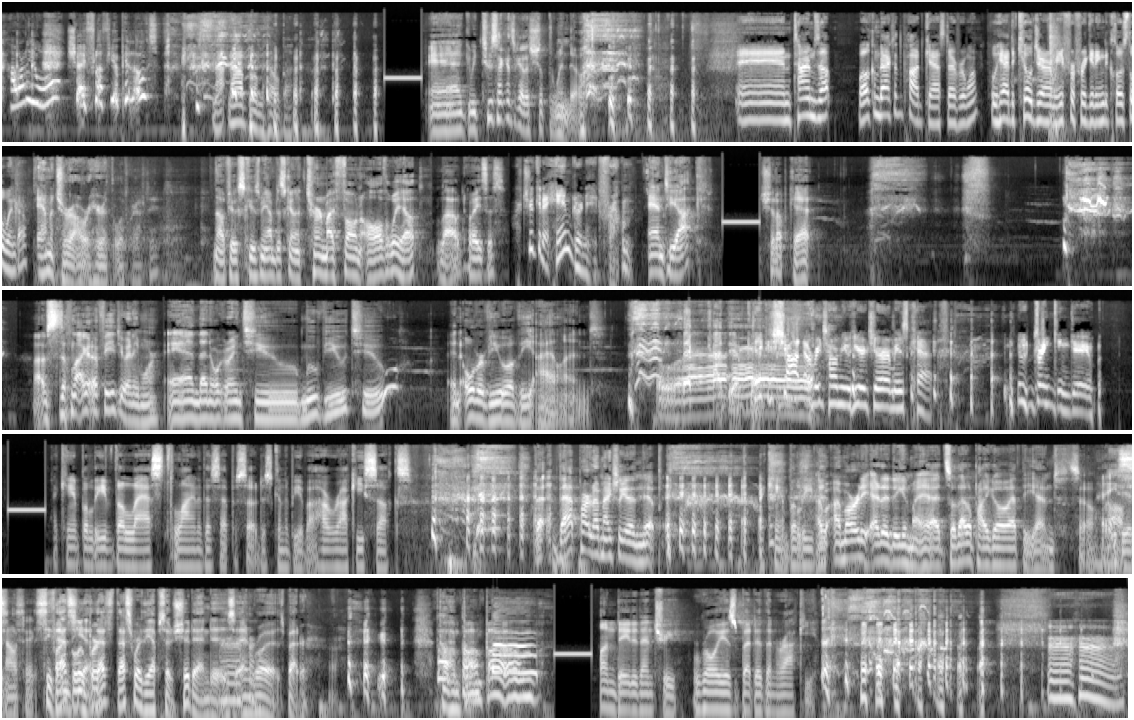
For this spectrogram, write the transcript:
How are you? All? Should I fluff your pillows? Not now, Broomhilda. And give me two seconds. I got to shut the window. and time's up. Welcome back to the podcast, everyone. We had to kill Jeremy for forgetting to close the window. Amateur hour here at the Lovecraft Tapes. Now, if you'll excuse me, I'm just going to turn my phone all the way up. Loud noises. Where'd you get a hand grenade from? Antioch. Shut up, cat. I'm still not going to feed you anymore. And then we're going to move you to an overview of the island. Goddamn cat. Take a shot every time you hear Jeremy's cat. New drinking game. I can't believe the last line of this episode is going to be about how Rocky sucks. That, that part I'm actually going to nip. I can't believe I'm, it. I'm already editing in my head, so that'll probably go at the end. So it'll be an outtake. See, Fun that's yeah, that's that's where the episode should end is, and Roy is better. Bum, bum, bum. Undated entry. Roy is better than Rocky. Uh-huh.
